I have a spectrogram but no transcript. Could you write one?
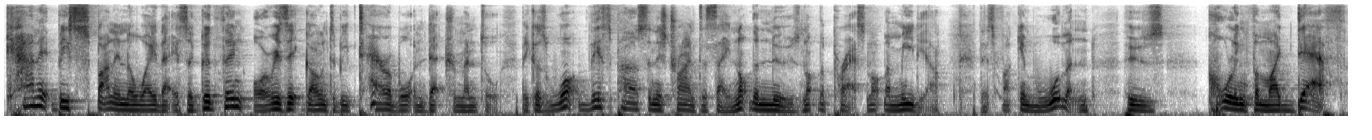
can it be spun in a way that it's a good thing or is it going to be terrible and detrimental? Because what this person is trying to say, not the news, not the press, not the media, this fucking woman who's calling for my death,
